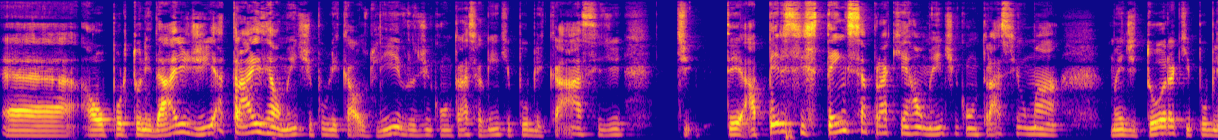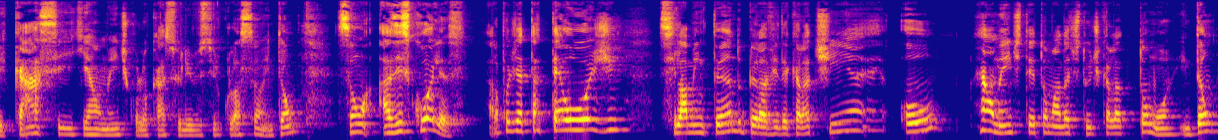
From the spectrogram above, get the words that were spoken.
é, a oportunidade de ir atrás realmente de publicar os livros, de encontrar-se alguém que publicasse, de ter a persistência para que realmente encontrasse uma, uma editora que publicasse e que realmente colocasse o livro em circulação. Então, são as escolhas. Ela podia estar até hoje se lamentando pela vida que ela tinha ou realmente ter tomado a atitude que ela tomou. Então,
